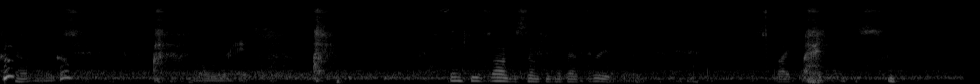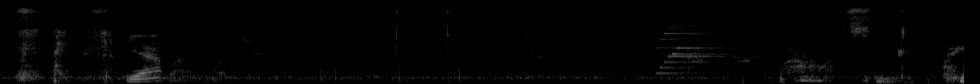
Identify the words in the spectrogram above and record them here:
cool. All right. Cool. All right. I think he was onto something with that three wood. Despite the distance. Yeah. To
